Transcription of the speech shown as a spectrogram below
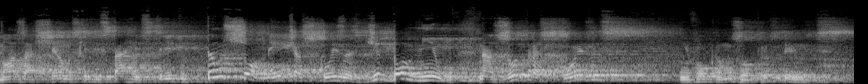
Nós achamos que ele está restrito tão somente às coisas de domingo. Nas outras coisas, invocamos outros deuses.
